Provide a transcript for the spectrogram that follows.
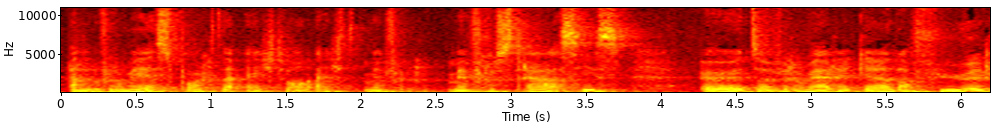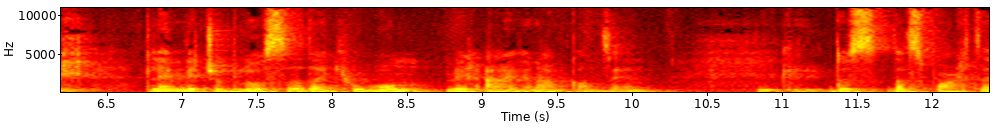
En voor mij sporten echt wel echt mijn, mijn frustraties uiten, verwerken, dat vuur, klein beetje blussen, dat ik gewoon weer aangenaam kan zijn. Oké. Dus dat sporten,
